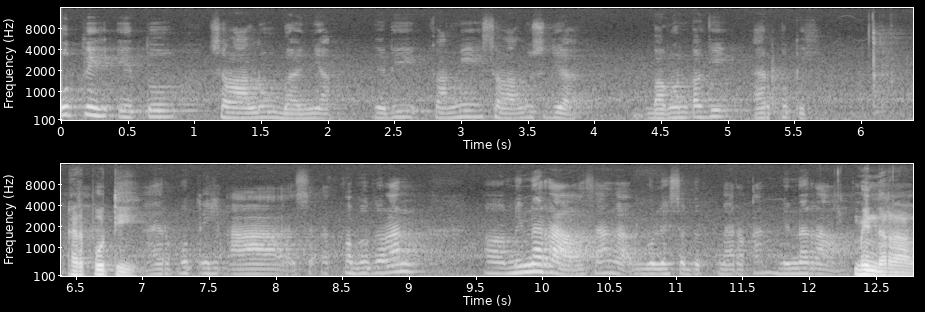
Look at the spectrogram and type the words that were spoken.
putih itu selalu banyak. Jadi kami selalu sedia bangun pagi air putih Air putih. air putih ah, se- kebetulan eh, mineral saya nggak boleh sebut merek kan mineral Mineral.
